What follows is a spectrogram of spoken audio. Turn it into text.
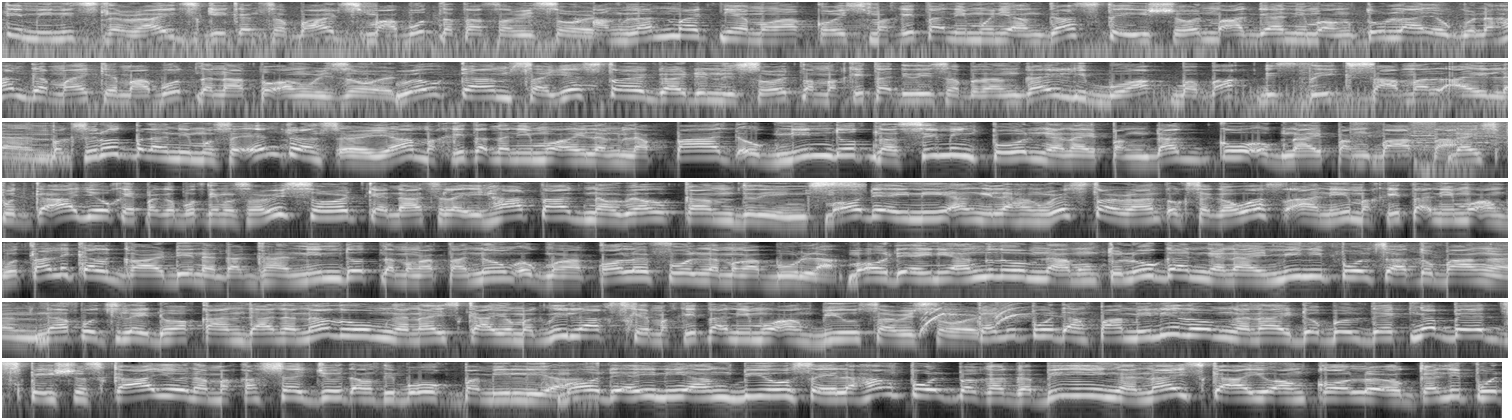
20 minutes na rides gikan sa barge maabot na ta sa resort. Ang landmark niya mga koys makita nimo ni ang gas station, maaga nimo ang tulay ug unahan gamay kay maabot na nato ang resort. Welcome sa Yestar Garden Resort na makita diri sa Barangay Libuak, Babak District, Samal Island. Pagsunod pa lang nimo sa entrance area, makita na nimo ang ilang lapad og nindot na swimming pool nga naay pangdagko og naay pangbata. Nice food kaayo kay pagabot nimo sa resort kay na sila ihatag na welcome drinks. Mao di ini ang ilahang restaurant og sa gawas ani makita nimo ang botanical garden na daghan nindot na mga tanom og mga colorful na mga bulak. Mao di ini ang room na among tulugan nga naay mini pool sa atubangan. Napod sila duha ka andanan na room nga nice kayo mag-relax kay makita nimo ang view sa resort. Kani pod ang family room nga naay double deck nga bed, spacious kayo na makasya jud ang tibuok pamilya. Mao di ini ang view sa ilahang pool pagkagabi nga nice kaayo ang color og kani pod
